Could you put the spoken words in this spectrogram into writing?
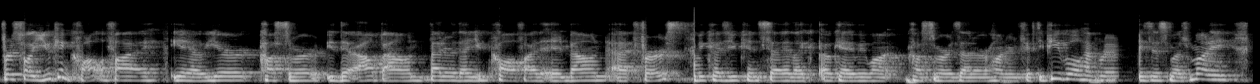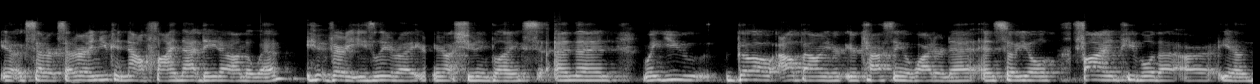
first of all, you can qualify, you know, your customer, the outbound better than you qualify the inbound at first because you can say like, okay, we want customers that are 150 people have raised this much money, you know, et cetera, et cetera. And you can now find that data on the web very easily, right? You're not shooting blanks. And then when you go outbound, you're, you're casting a wider net. And so you'll find people that are, you know,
